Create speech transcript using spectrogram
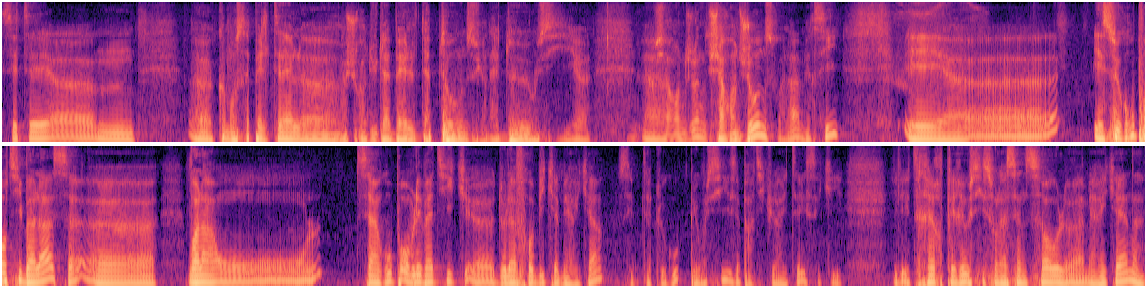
c'était euh, hum, euh, comment s'appelle-t-elle euh, Je crois du label Daptones. Il y en a deux aussi. euh, euh, Sharon Jones. Sharon Jones, voilà, merci. Et, euh, et ce groupe Antibalas, euh, voilà, c'est un groupe emblématique euh, de l'afrobeat américain. C'est peut-être le groupe, mais aussi sa particularité, c'est qu'il il est très repéré aussi sur la scène soul américaine.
